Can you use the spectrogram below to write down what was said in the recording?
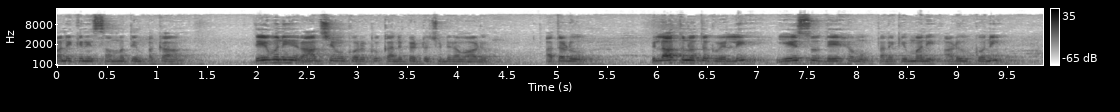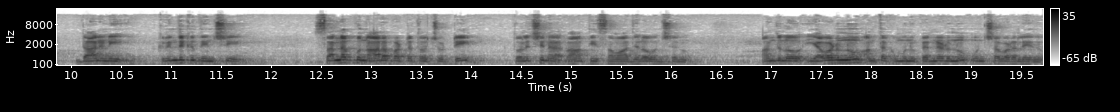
పనికిని సమ్మతింపక దేవుని రాజ్యం కొరకు కనిపెట్టుచుండినవాడు. అతడు పిలాతునొద్దకు వెళ్ళి యేసు దేహము తనకిమ్మని అడుగుకొని దానిని క్రిందికి దించి సన్నపు నారబట్టతో చుట్టి తొలిచిన రాతి సమాధిలో ఉంచెను. అందులో ఎవడును అంతకు మునుపెన్నడును ఉంచబడలేదు.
